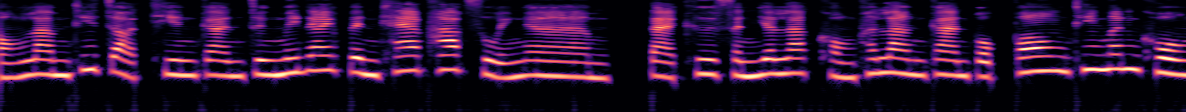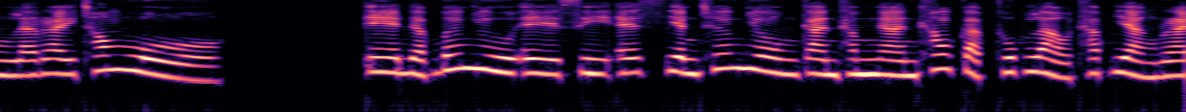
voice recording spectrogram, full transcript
2ลำที่จอดเคียงกันจึงไม่ได้เป็นแค่ภาพสวยงาม แต่คือสัญลักษณ์ของพลังการปกป้องที่มั่นคงและไร้ช่องโหว่ AWACS ยังเชื่อมโยงการทำงานเข้ากับทุกเหล่าทัพอย่างไร้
